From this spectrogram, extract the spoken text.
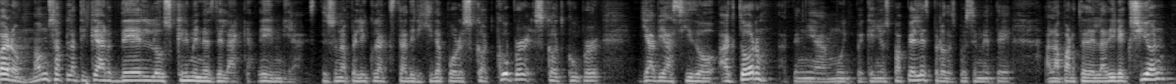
Bueno, vamos a platicar de los crímenes de la academia. Esta es una película que está dirigida por Scott Cooper. Scott Cooper ya había sido actor, tenía muy pequeños papeles, pero después se mete a la parte de la dirección.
